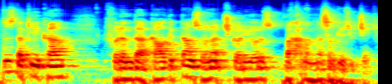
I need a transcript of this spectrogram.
30 dakika fırında kaldıktan sonra çıkarıyoruz. Bakalım nasıl gözükecek.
